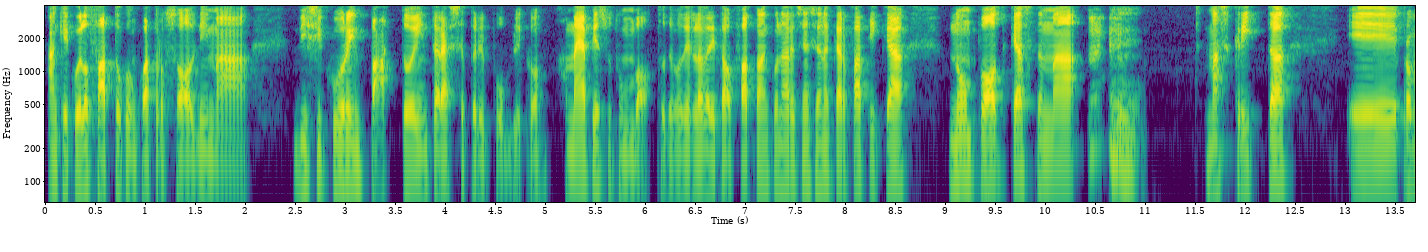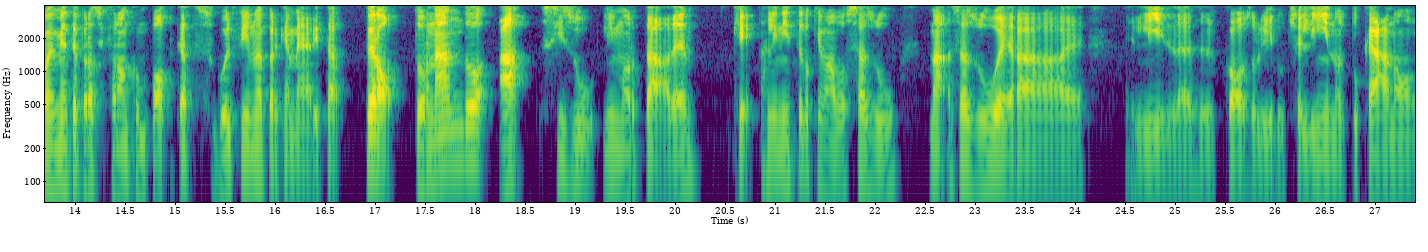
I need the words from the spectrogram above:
anche quello fatto con quattro soldi, ma di sicuro impatto e interesse per il pubblico. A me è piaciuto un botto, devo dire la verità. Ho fatto anche una recensione carfatica, non podcast, ma, ma scritta. E probabilmente però ci farò anche un podcast su quel film perché merita. Però, tornando a Sisu l'immortale, che all'inizio lo chiamavo Sasu, ma Sasu era eh, lì il, il, coso, lì, l'uccellino, il tucano,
